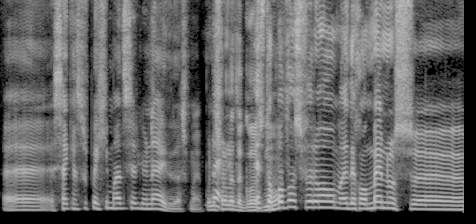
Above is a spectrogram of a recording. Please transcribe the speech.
ε, σαν και αυτούς που έχει η Manchester United, ας πούμε. Που είναι ναι, σε όλο τον κόσμο. Στο ποδόσφαιρο, ενδεχομένως. Ε,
